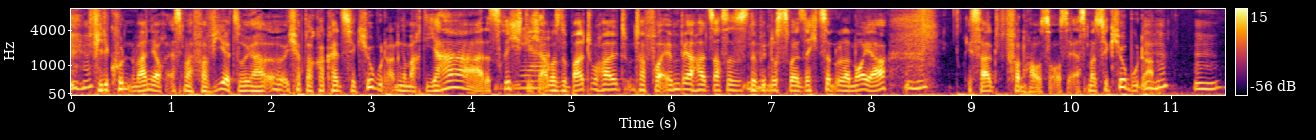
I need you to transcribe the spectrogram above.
Mhm. Viele Kunden waren ja auch erstmal verwirrt, so ja, äh, ich habe doch gar kein Secure Boot angemacht. Ja, das ist richtig, ja. aber sobald du halt unter VMware halt sagst, das ist eine mhm. Windows 2.16 oder neuer, mhm. ist halt von Haus aus erstmal Secure Boot an. Mhm. Mhm.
